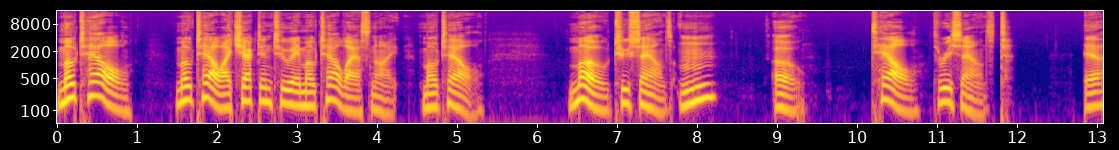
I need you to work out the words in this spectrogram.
Motel. Motel. I checked into a motel last night. Motel. Mo, two sounds. M, O. Tell, three sounds. T, e,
